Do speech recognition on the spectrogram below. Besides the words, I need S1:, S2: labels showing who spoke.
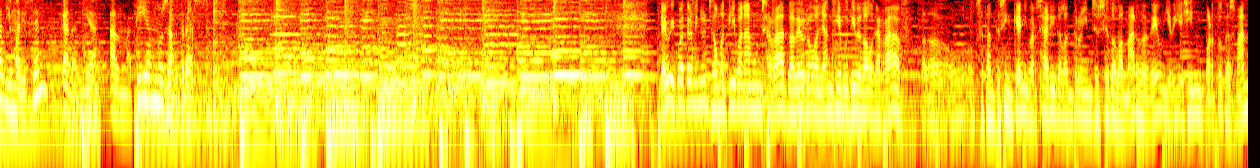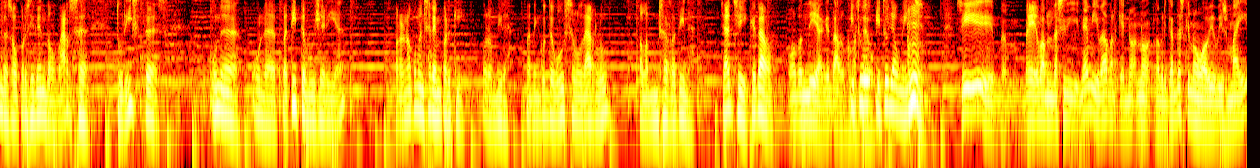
S1: Ràdio Maricel, cada dia al matí amb nosaltres.
S2: Deu i 4 minuts al matí va anar a Montserrat, va veure la llanta votiva del Garraf, el, el 75è aniversari de l'entronització de la Mare de Déu. Hi havia gent per totes bandes, el president del Barça, turistes, una, una petita bogeria, però no començarem per aquí. Però mira, m'ha vingut de gust saludar-lo a la Montserratina. Xachi, què tal?
S3: Molt bon dia, què tal? Com
S2: I tu,
S3: esteu?
S2: I tu allà al mig?
S3: Sí, bé, vam decidir, anem-hi, va, perquè no, no, la veritat és que no ho havia vist mai.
